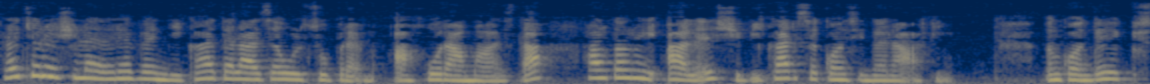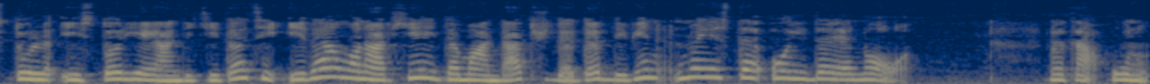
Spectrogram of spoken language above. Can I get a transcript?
regele și le revendica de la zeul suprem, Ahura Mazda, al cărui ales și vicar se considera a fi. În contextul istoriei antichității, ideea monarhiei de mandat și de drept divin nu este o idee nouă. Nota 1.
